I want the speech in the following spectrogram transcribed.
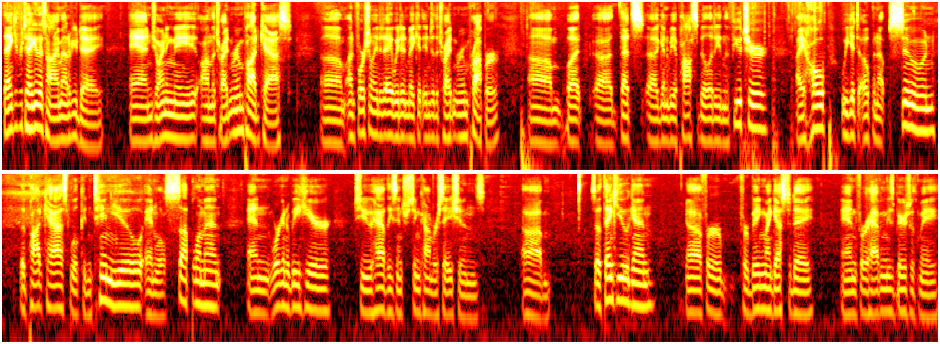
Thank you for taking the time out of your day and joining me on the Trident Room podcast. Um, unfortunately, today we didn't make it into the Trident Room proper, um, but uh, that's uh, going to be a possibility in the future. I hope we get to open up soon. The podcast will continue and will supplement, and we're going to be here to have these interesting conversations. Um, so, thank you again uh, for for being my guest today. and for having these beers with me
